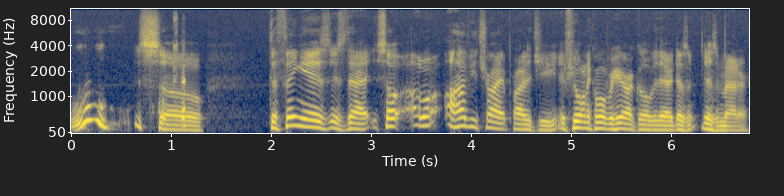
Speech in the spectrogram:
Ooh, So the thing is, is that so I'll, I'll have you try it, Prodigy. If you want to come over here, I'll go over there. It doesn't doesn't matter.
